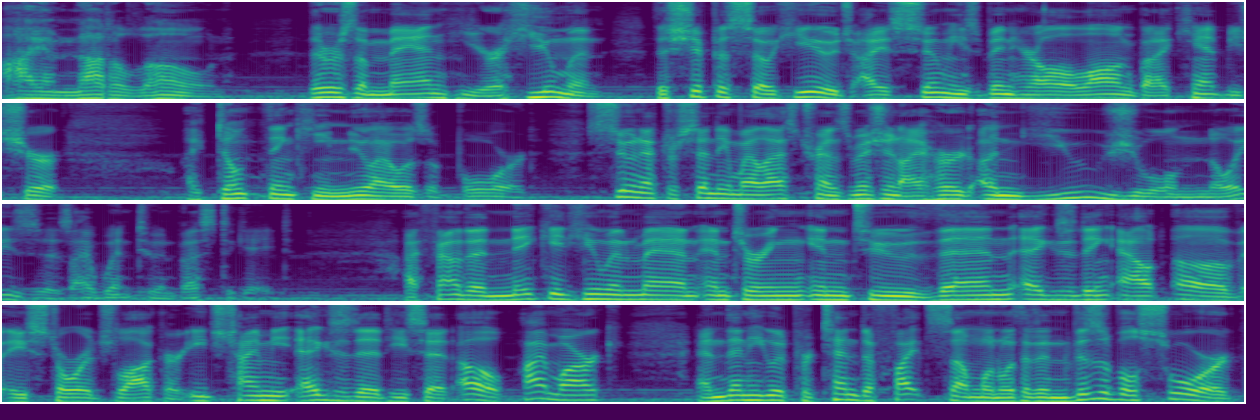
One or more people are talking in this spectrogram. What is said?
I am not alone. There is a man here, a human. The ship is so huge, I assume he's been here all along, but I can't be sure. I don't think he knew I was aboard. Soon after sending my last transmission, I heard unusual noises. I went to investigate. I found a naked human man entering into, then exiting out of a storage locker. Each time he exited, he said, Oh, hi, Mark. And then he would pretend to fight someone with an invisible sword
